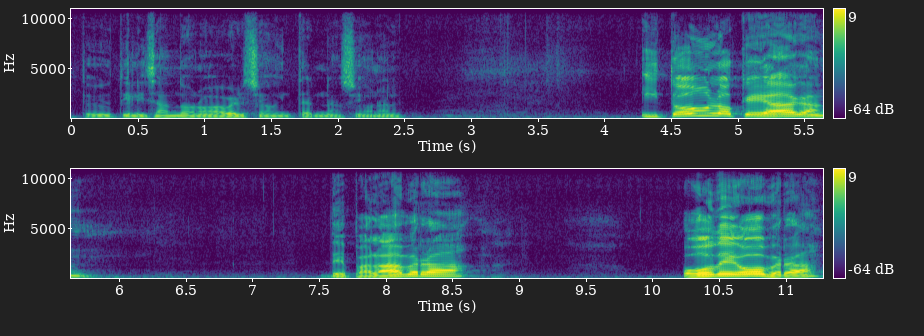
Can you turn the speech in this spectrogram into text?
estoy utilizando nueva versión internacional y todo lo que hagan de palabra o de obra,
